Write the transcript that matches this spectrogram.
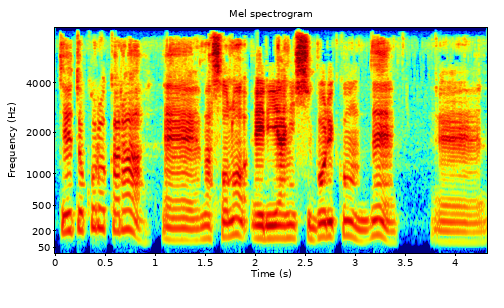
っていうところから、えーまあ、そのエリアに絞り込んで、えー、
